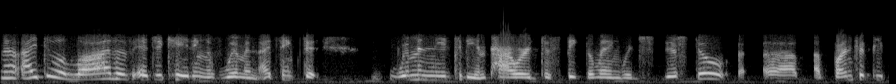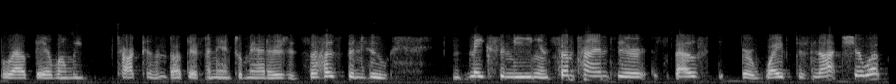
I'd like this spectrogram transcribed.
Now, I do a lot of educating of women. I think that women need to be empowered to speak the language. There's still uh, a bunch of people out there when we talk to them about their financial matters. It's the husband who makes the meeting, and sometimes their spouse or wife does not show up,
